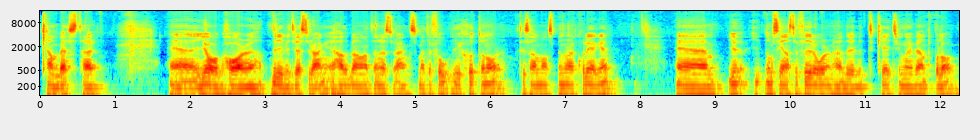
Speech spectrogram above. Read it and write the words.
kan bäst här. Jag har drivit restaurang. Jag hade bland annat en restaurang som heter Food i 17 år tillsammans med några kollegor. Eh, de senaste fyra åren har jag drivit catering och eventbolag.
